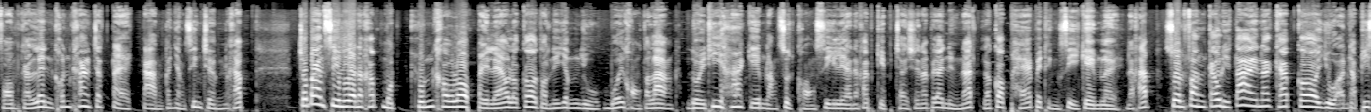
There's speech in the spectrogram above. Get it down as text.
ฟอร์มการเล่นค่อนข้างจะแตกต่างกันอย่างสิ้นเชิงนะครับเจ้าบ้านซีเรียนะครับหมดลุ้นเข้ารอบไปแล้ว แล้วก็ตอนนี้ยังอยู่บวยของตาราง โดยที่ 5 เกมหลังสุดของซีเรียนะครับเก็บชัยชนะไปได้ 1 นัด แล้วก็แพ้ไปถึง 4 เกมเลยนะครับ ส่วนฝั่งเกาหลีใต้นะครับก็อยู่อันดับที่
